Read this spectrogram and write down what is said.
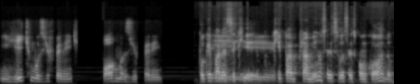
em ritmos diferentes, formas diferentes. Porque parece E- que, que pra, pra mim, não sei se vocês concordam,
